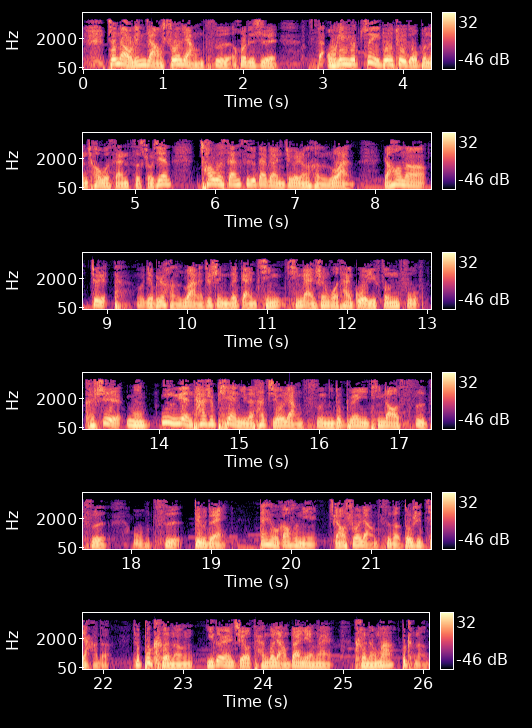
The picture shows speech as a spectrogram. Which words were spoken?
真的，我跟你讲，说两次或者是。三，我跟你说，最多最多不能超过三次。首先，超过三次就代表你这个人很乱。然后呢，就是 也不是很乱了，就是你的感情情感生活太过于丰富。可是你宁愿他是骗你的，他只有两次，你都不愿意听到四次、五次，对不对？但是我告诉你，只要说两次的都是假的，就不可能一个人只有谈过两段恋爱，可能吗？不可能，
